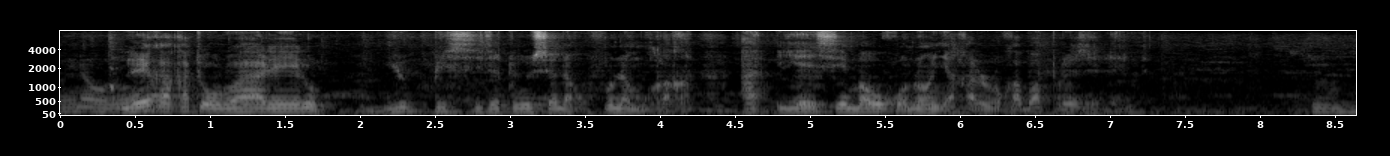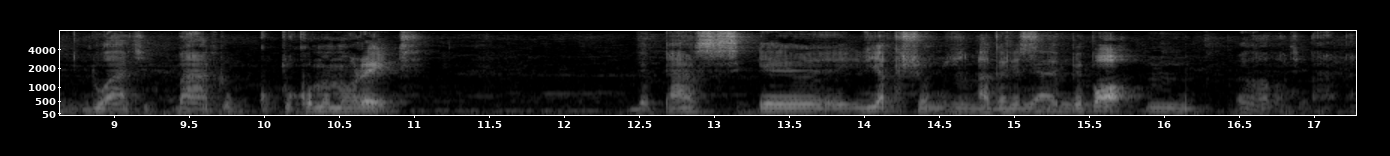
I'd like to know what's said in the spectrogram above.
Olina olwo- naye kakati olwaleero upc tetuuse nakufuna mukaka a- yesimbawo kunoonya akalulu ka bwa pulezidenti Mm, lwaki bantu to commemorate the past uh, reactions Mm, against the byali- people. Mm. Bagamba nti, "Ah, ah,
